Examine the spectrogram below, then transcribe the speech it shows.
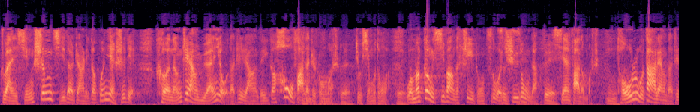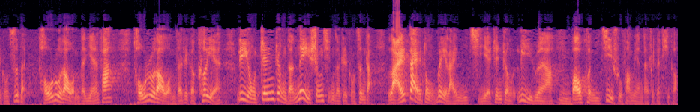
转型升级的这样的一个关键时点，可能这样原有的这样的一个后发的这种模式对。就行不通了。对。我们更希望的是一种自我驱动的对。先发的模式嗯，投入大量的这种资本，投入到我们的研发，投入到我们的这个科研，利用真正的内生性的这种增长，来带动未来你企业真正利润啊，包括你技术方面的这个提高，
